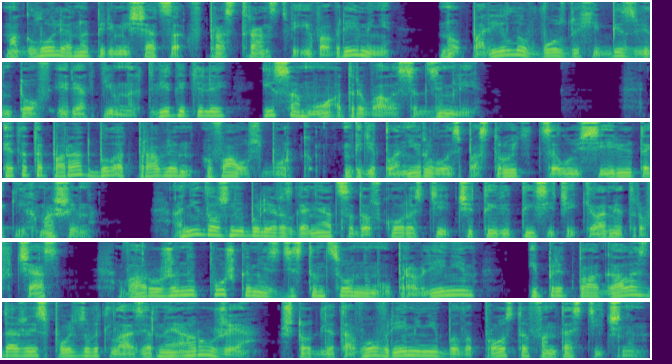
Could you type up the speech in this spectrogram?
могло ли оно перемещаться в пространстве и во времени, но парило в воздухе без винтов и реактивных двигателей и само отрывалось от земли. Этот аппарат был отправлен в Аусбург, где планировалось построить целую серию таких машин. Они должны были разгоняться до скорости 4000 км в час, вооружены пушками с дистанционным управлением и предполагалось даже использовать лазерное оружие, что для того времени было просто фантастичным.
